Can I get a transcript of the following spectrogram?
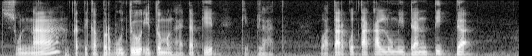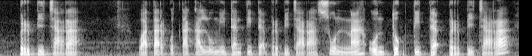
Sunnah ketika berwudu itu menghadap kib kiblat watarku takallumi dan tidak berbicara. Watarku takallumi dan tidak berbicara. Sunnah untuk tidak berbicara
